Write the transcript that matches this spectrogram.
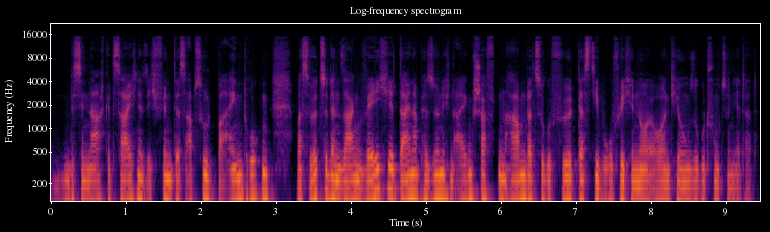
ein bisschen nachgezeichnet. Ich finde das absolut beeindruckend. Was würdest du denn sagen, welche deiner persönlichen Eigenschaften haben dazu geführt, dass die berufliche Neuorientierung so gut funktioniert hat?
